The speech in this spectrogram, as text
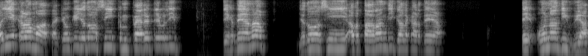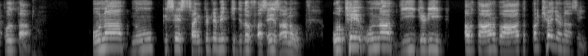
ਭਾਜੀ ਇਹ ਕਰਾਮਾਤ ਹੈ ਕਿਉਂਕਿ ਜਦੋਂ ਅਸੀਂ ਕੰਪੈਰੀਟਿਵਲੀ ਦੇਖਦੇ ਆ ਨਾ ਜਦੋਂ ਅਸੀਂ ਅਵਤਾਰਾਂ ਦੀ ਗੱਲ ਕਰਦੇ ਆ ਤੇ ਉਹਨਾਂ ਦੀ ਵਿਆਕੁਲਤਾ ਉਹਨਾਂ ਨੂੰ ਕਿਸੇ ਸੰਕਟ ਵਿੱਚ ਜਦੋਂ ਫਸੇ ਸਨ ਉਹ ਉਥੇ ਉਹਨਾਂ ਦੀ ਜਿਹੜੀ ਅਵਤਾਰਵਾਦ ਪਰਖਿਆ ਜਾਣਾ ਸੀ।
